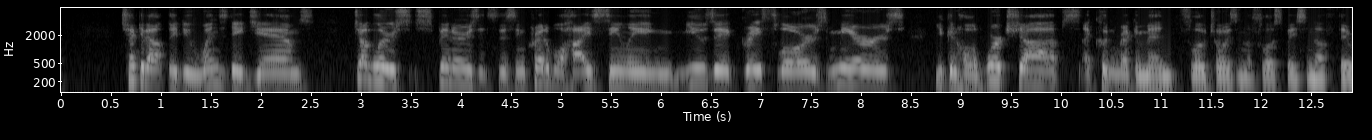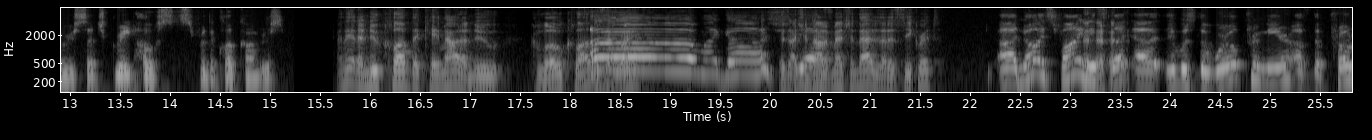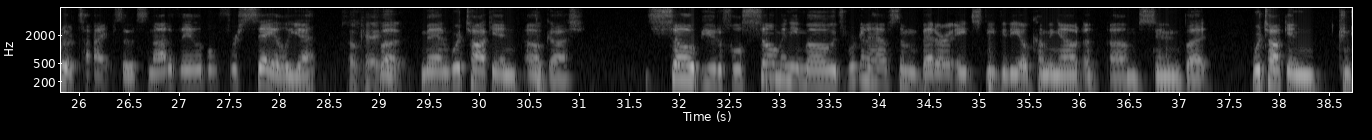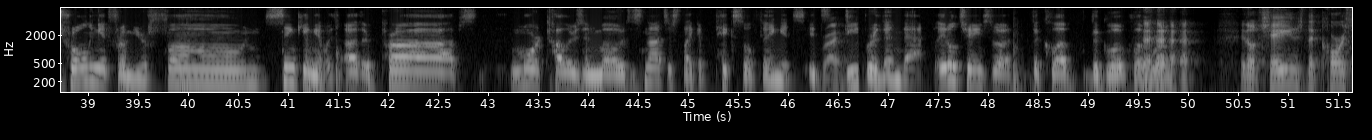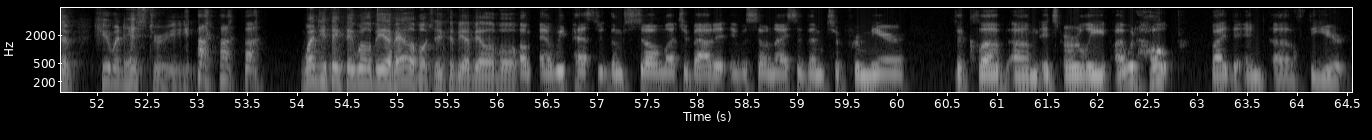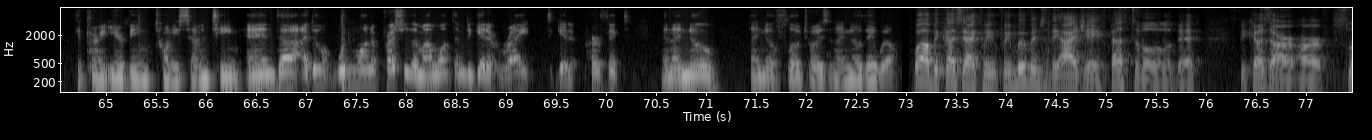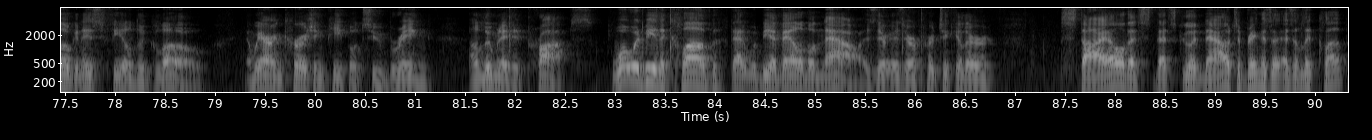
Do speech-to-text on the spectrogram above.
check it out. They do Wednesday jams, jugglers, spinners. It's this incredible high ceiling music, great floors, mirrors. You can hold workshops. I couldn't recommend Flow Toys and the Flow Space enough. They were such great hosts for the Club Congress. And they had a new club that came out, a new Glow Club. Is that right? Oh my gosh! I should yes. not have mentioned that. Is that a secret? Uh, no, it's fine. It's let, uh, it was the world premiere of the prototype, so it's not available for sale yet. Okay. But man, we're talking. Oh gosh, so beautiful, so many modes. We're gonna have some better HD video coming out um, soon, but we're talking controlling it from your phone, syncing it with other props, more colors and modes. It's not just like a pixel thing. It's it's Right. deeper than that. It'll change the the club, the Glow Club world. It'll change the course of human history. when do you think they will be available? Do you think they'll be available? Oh man, we pestered them so much about it. It was so nice of them to premiere the club. Um, it's early. I would hope by the end of the year, the current year being 2017. And uh, I don't wouldn't want to pressure them. I want them to get it right, to get it perfect. And I know I know Flow Toys, and I know they will. Well, because yeah, if, we, if we move into the IJA Festival a little bit, because our, our slogan is Feel the Glow, and we are encouraging people to bring illuminated props, what would be the club that would be available now? Is there is there a particular style that's that's good now to bring as a, as a lit club?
